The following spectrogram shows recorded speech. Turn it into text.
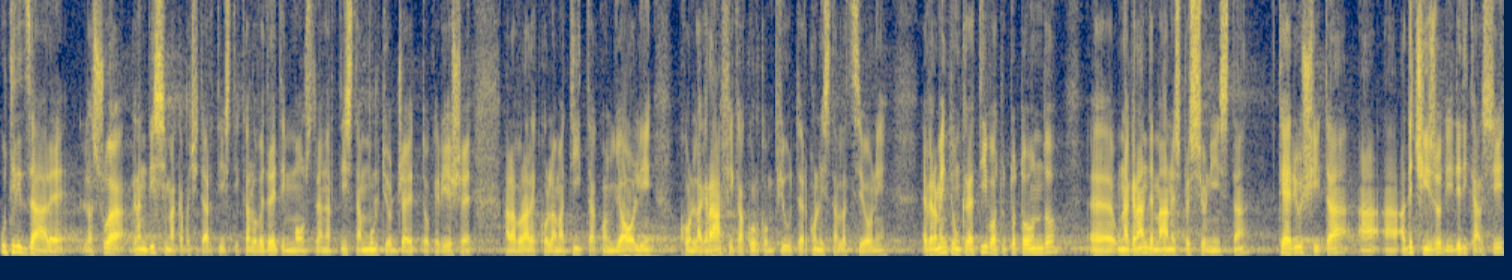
utilizzare la sua grandissima capacità artistica, lo vedrete in mostra, è un artista multioggetto che riesce a lavorare con la matita, con gli oli, con la grafica, col computer, con le installazioni. È veramente un creativo a tutto tondo, eh, una grande mano espressionista che è riuscita a, a, ha deciso di dedicarsi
